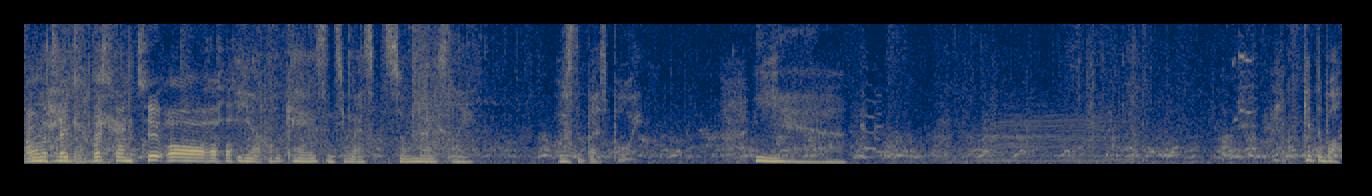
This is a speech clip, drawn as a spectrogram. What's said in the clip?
I want to take there. this one too. Oh, Yeah, okay, since you asked so nicely. Who's the best boy? Yeah. Get the ball.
